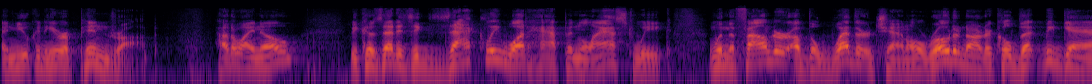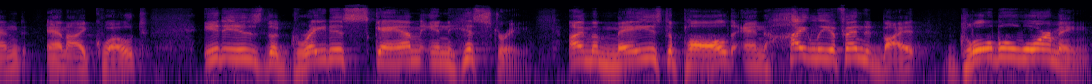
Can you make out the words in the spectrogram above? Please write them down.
and you can hear a pin drop. How do I know? Because that is exactly what happened last week when the founder of the Weather Channel wrote an article that began, and I quote, It is the greatest scam in history. I'm amazed, appalled, and highly offended by it. Global warming.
